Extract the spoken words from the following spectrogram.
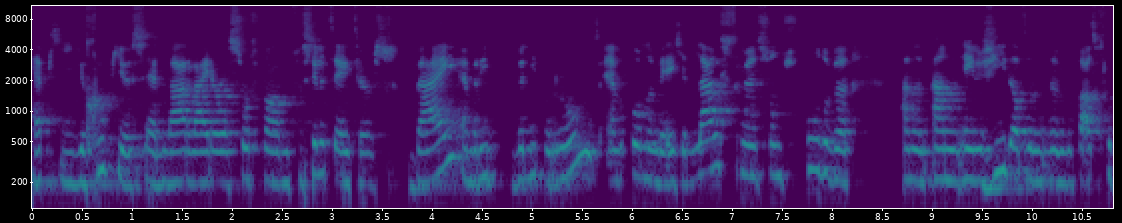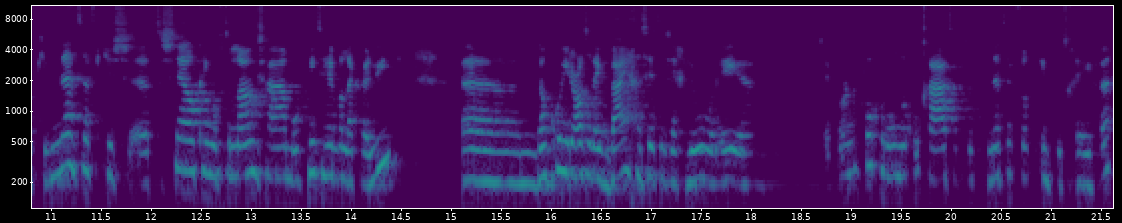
heb je je groepjes en waren wij er als soort van facilitators bij. En we, liepen rond en we konden een beetje luisteren. En soms voelden we aan een, aan een energie dat een, een bepaald groepje net eventjes uh, te snel ging of te langzaam of niet helemaal lekker liep. Um, dan kon je er altijd even bij gaan zitten en zeggen, joh, hey, even door de volgende ronde, hoe gaat het? Of net even wat input geven.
